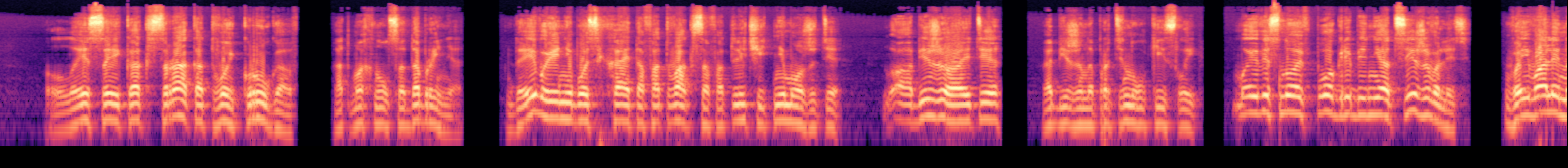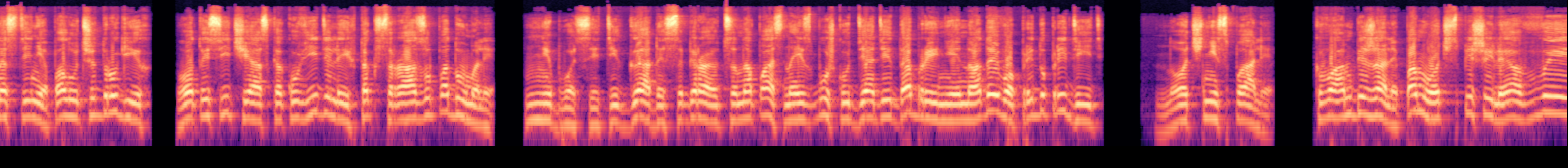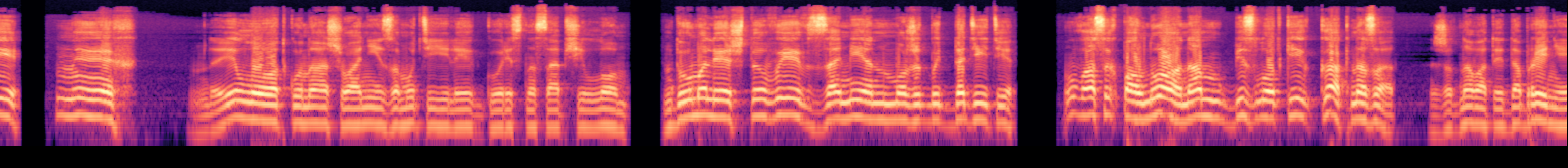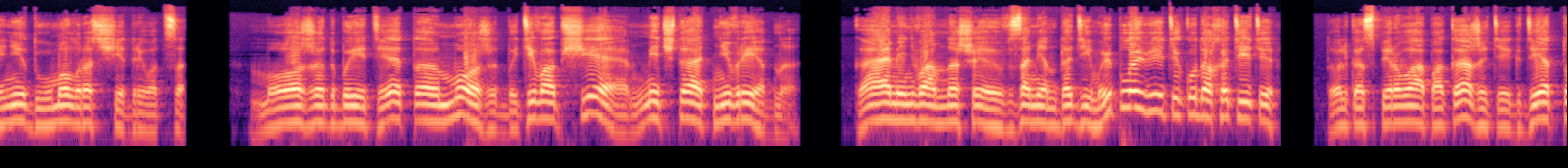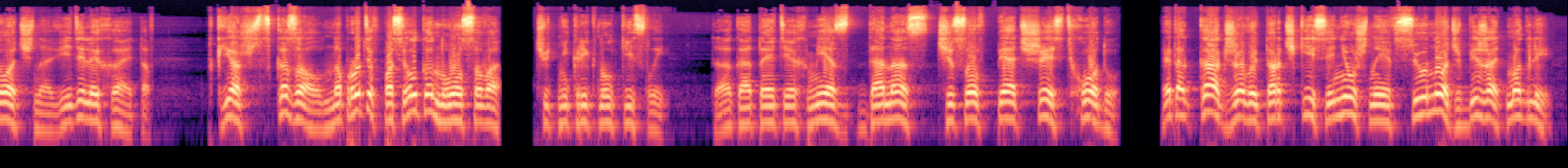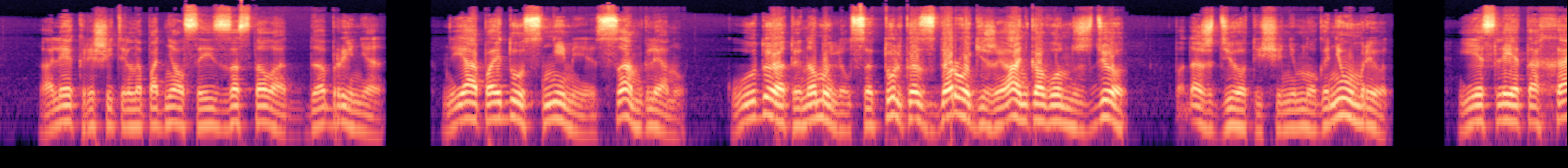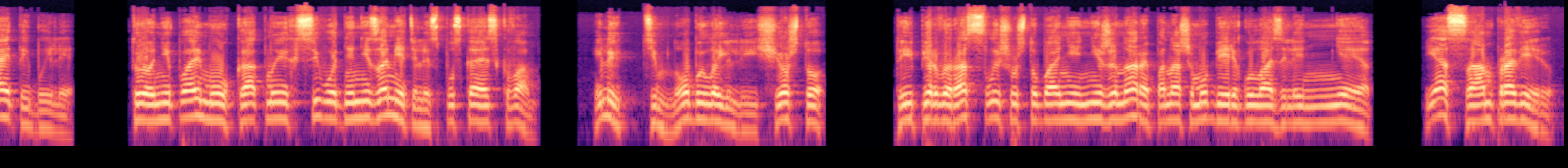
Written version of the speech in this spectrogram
Лысый, как срака твой кругов, отмахнулся Добрыня. Да и вы, небось, хайтов от ваксов отличить не можете. Обижаете, обиженно протянул кислый. Мы весной в погребе не отсиживались. Воевали на стене получше других. Вот и сейчас, как увидели их, так сразу подумали. Небось, эти гады собираются напасть на избушку дяди Добрыни, и надо его предупредить. Ночь не спали. К вам бежали, помочь спешили, а вы... Эх... Да и лодку нашу они замутили, горестно сообщил Лом. Думали, что вы взамен, может быть, дадите. У вас их полно, а нам без лодки как назад? Жадноватый Добрыня не думал расщедриваться. Может быть, это может быть. И вообще, мечтать не вредно. Камень вам на шею взамен дадим и плывите куда хотите. Только сперва покажете, где точно видели хайтов. Так я ж сказал, напротив поселка Носово, чуть не крикнул кислый. Так от этих мест до нас часов пять-шесть ходу. Это как же вы, торчки синюшные, всю ночь бежать могли? Олег решительно поднялся из-за стола. Добрыня, я пойду с ними, сам гляну. Куда ты намылился? Только с дороги же, Анька вон ждет. Подождет еще немного, не умрет. Если это хайты были, то не пойму, как мы их сегодня не заметили, спускаясь к вам. Или темно было, или еще что. Ты первый раз слышу, чтобы они ниже нары по нашему берегу лазили. Нет, я сам проверю.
